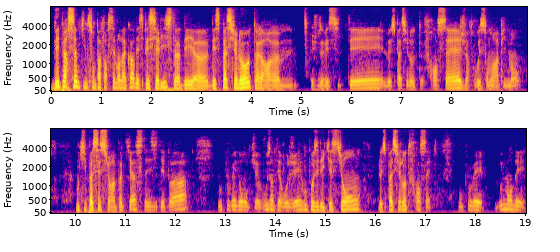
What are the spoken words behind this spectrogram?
des personnes qui ne sont pas forcément d'accord, des spécialistes, des, euh, des spationautes. Alors, euh, je vous avais cité le spationaute français, je vais retrouver son nom rapidement. Vous qui passez sur un podcast, n'hésitez pas. Vous pouvez donc vous interroger, vous poser des questions. Le spationaute français. Vous pouvez vous demander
